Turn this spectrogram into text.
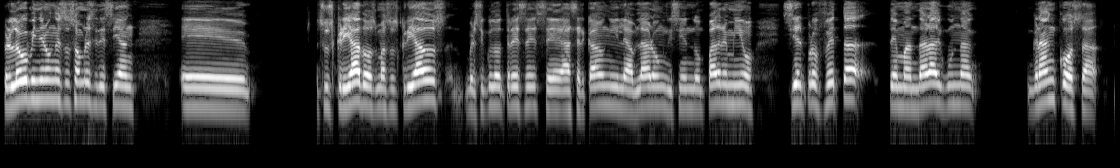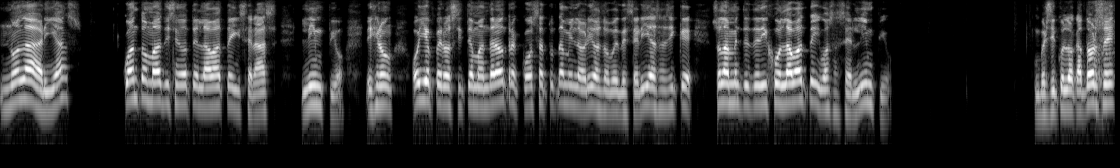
Pero luego vinieron esos hombres y decían, eh, sus criados, más sus criados, versículo 13, se acercaron y le hablaron diciendo, Padre mío, si el profeta te mandara alguna gran cosa, ¿no la harías? ¿Cuánto más diciéndote, lávate y serás limpio? Dijeron, oye, pero si te mandara otra cosa, tú también lo harías, lo obedecerías, así que solamente te dijo, lávate y vas a ser limpio. Versículo 14.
